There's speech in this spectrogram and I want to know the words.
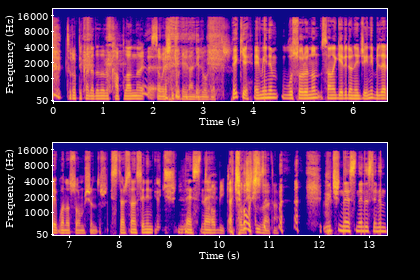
tropikal adada da kaplanla savaşın çok eğlenceli olacaktır. Peki eminim bu sorunun sana geri döneceğini bilerek bana sormuşsundur. İstersen senin üç nesne. Tabii ki. Çalıştım zaten. Üç nesneni senin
